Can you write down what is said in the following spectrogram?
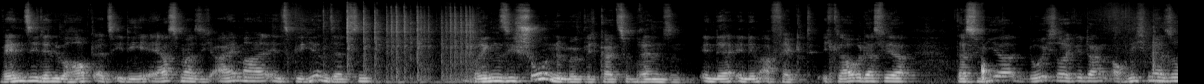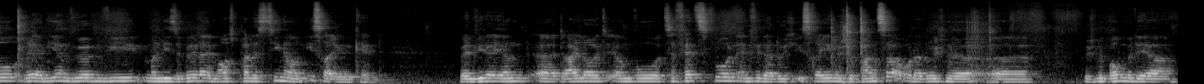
wenn sie denn überhaupt als Idee erstmal sich einmal ins Gehirn setzen, bringen sie schon eine Möglichkeit zu bremsen in, der, in dem Affekt. Ich glaube, dass wir dass wir durch solche Gedanken auch nicht mehr so reagieren würden, wie man diese Bilder eben aus Palästina und Israel kennt. wenn wieder irgend, äh, drei Leute irgendwo zerfetzt wurden, entweder durch israelische Panzer oder durch eine, äh, durch eine Bombe der,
